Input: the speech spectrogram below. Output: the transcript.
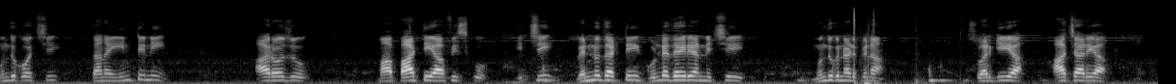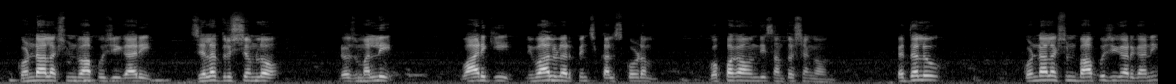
ముందుకు వచ్చి తన ఇంటిని ఆ రోజు మా పార్టీ ఆఫీస్కు ఇచ్చి వెన్నుదట్టి గుండె ధైర్యాన్ని ఇచ్చి ముందుకు నడిపిన స్వర్గీయ ఆచార్య కొండా లక్ష్మణ్ బాపూజీ గారి జలదృశ్యంలో ఈరోజు మళ్ళీ వారికి నివాళులు అర్పించి కలుసుకోవడం గొప్పగా ఉంది సంతోషంగా ఉంది. పెద్దలు కొండా లక్ష్మణ్ బాపూజీ గారు కానీ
